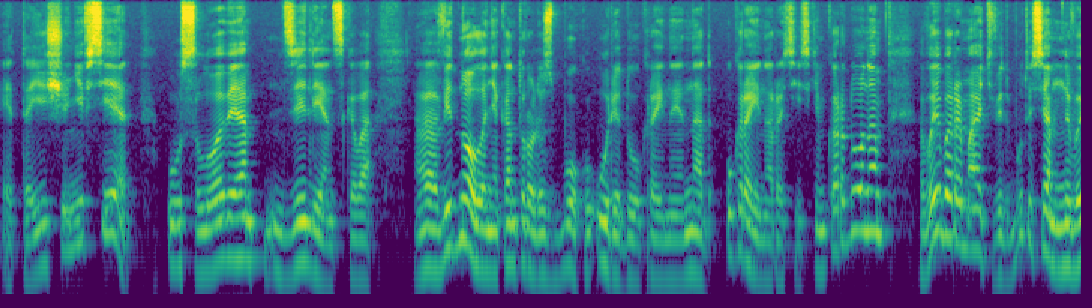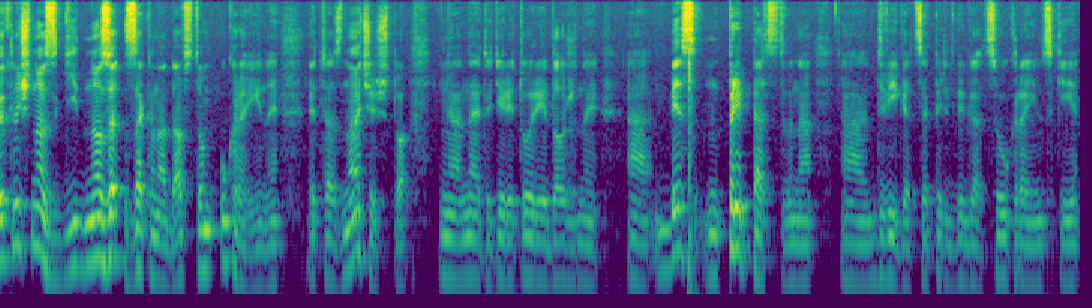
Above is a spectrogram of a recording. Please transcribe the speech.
Это еще не все условия Зеленского. Е, відновлення контролю з боку уряду України над україно-російським кордоном, вибори мають відбутися виключно згідно з законодавством України. Це значить, що на этой территории должны беспрепятственно двигаться, передвигаться украинские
